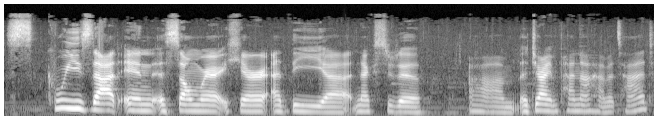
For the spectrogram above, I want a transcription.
squeeze that in somewhere here at the uh, next to the um, the giant panda habitat.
